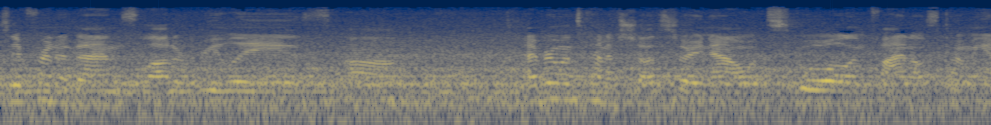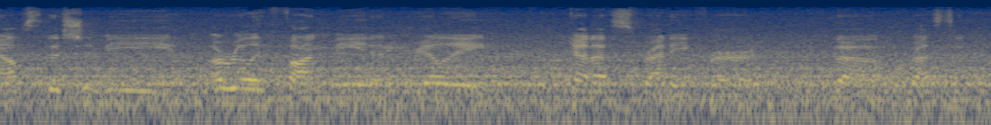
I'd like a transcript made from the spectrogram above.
different events, a lot of relays. Um, everyone's kind of stressed right now with school and finals coming up, so this should be a really fun meet and really get us ready for the rest of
